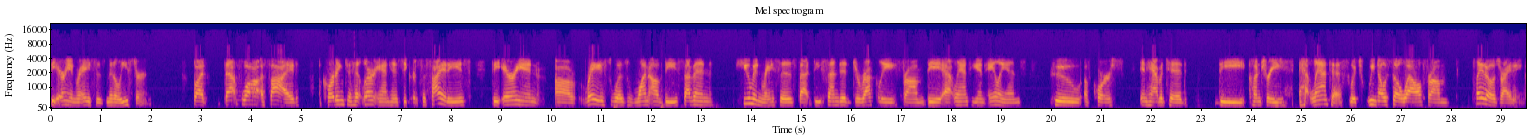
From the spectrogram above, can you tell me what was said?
the Aryan race is Middle Eastern. But that flaw aside, according to Hitler and his secret societies, the Aryan uh, race was one of the seven human races that descended directly from the Atlantean aliens who, of course, inhabited the country Atlantis, which we know so well from Plato's writings.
